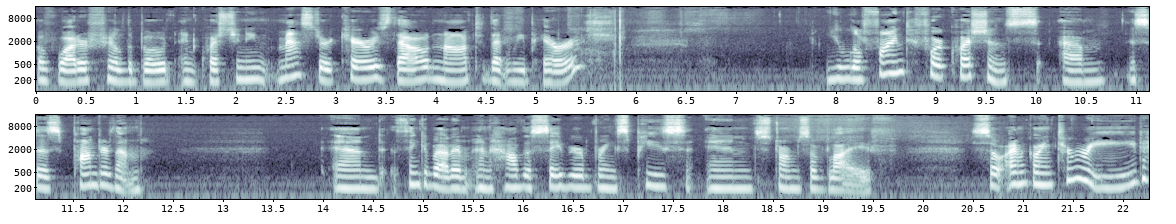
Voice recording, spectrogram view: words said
of water fill the boat and questioning, Master, carest thou not that we perish? you will find four questions. Um, it says, ponder them and think about him and how the Savior brings peace in storms of life. So I'm going to read.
